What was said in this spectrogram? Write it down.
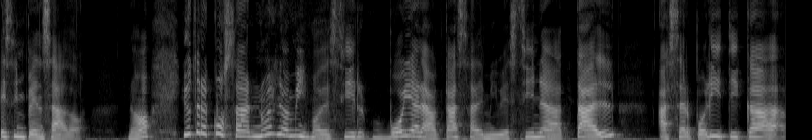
es impensado. ¿no? Y otra cosa, no es lo mismo decir voy a la casa de mi vecina tal, hacer política,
